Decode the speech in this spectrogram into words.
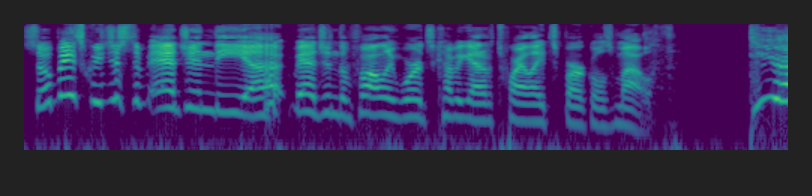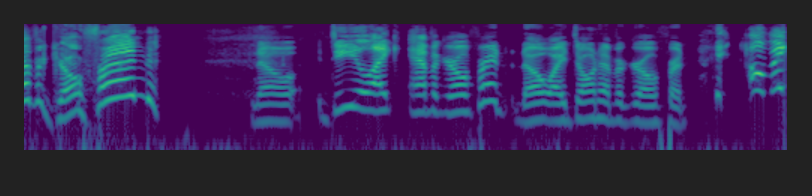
So basically, just imagine the uh, imagine the following words coming out of Twilight Sparkle's mouth. Do you have a girlfriend? No. Do you like have a girlfriend? No, I don't have a girlfriend. oh my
